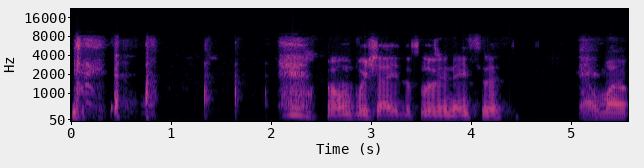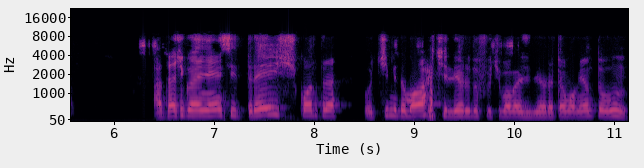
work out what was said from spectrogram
Vamos puxar aí do Fluminense, né? É uma Atlético Goianiense 3 contra o time do maior artilheiro do futebol brasileiro até o momento 1.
